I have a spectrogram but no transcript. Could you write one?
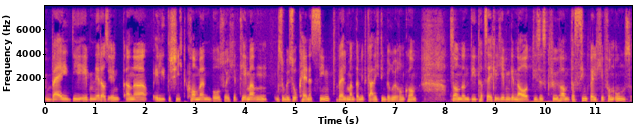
weil die eben nicht aus irgendeiner Eliteschicht kommen, wo solche Themen sowieso keines sind, weil man damit gar nicht in Berührung kommt, sondern die tatsächlich eben genau dieses Gefühl haben, das sind welche von uns.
